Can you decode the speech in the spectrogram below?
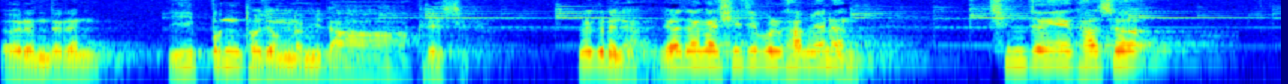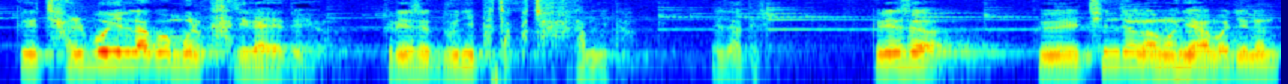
어른들은 이쁜 도적놈이다. 그랬어요. 왜 그러냐? 여자가 시집을 가면은 친정에 가서 그 잘 보이려고 뭘 가져가야 돼요. 그래서 눈이 바짝바짝 합니다. 여자들이. 그래서 그 친정 어머니 아버지는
